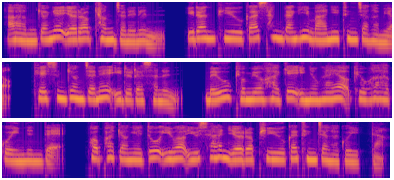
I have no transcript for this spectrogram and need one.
아함경의 여러 경전에는 이런 비유가 상당히 많이 등장하며 대승경전에 이르러서는 매우 교묘하게 인용하여 교화하고 있는데 법화경에도 이와 유사한 여러 비유가 등장하고 있다.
